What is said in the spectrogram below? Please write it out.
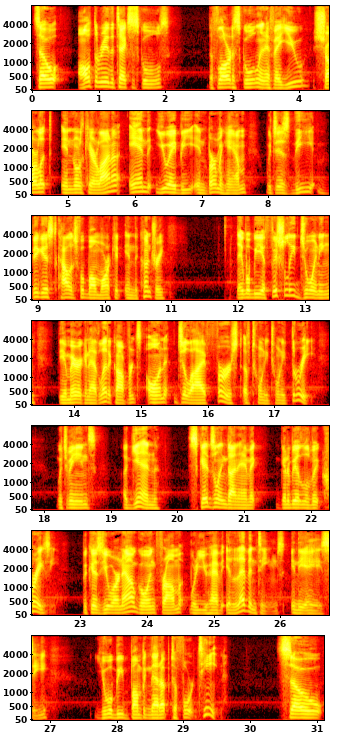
So, all three of the Texas schools, the Florida school in FAU, Charlotte in North Carolina, and UAB in Birmingham, which is the biggest college football market in the country, they will be officially joining the American Athletic Conference on July 1st of 2023, which means again, scheduling dynamic going to be a little bit crazy because you are now going from where you have 11 teams in the AAC, you will be bumping that up to 14. So,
